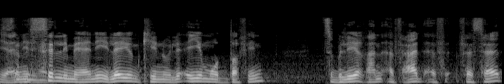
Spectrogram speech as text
يعني السر المهني لا يمكن لأي موظف تبليغ عن أفعال أف- فساد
